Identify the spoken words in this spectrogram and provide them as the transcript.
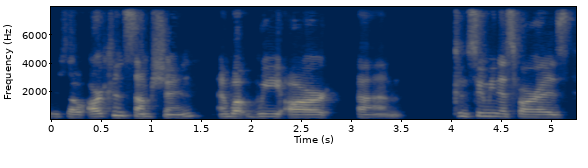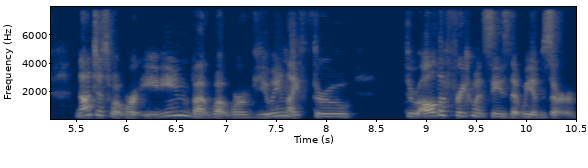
or so, our consumption and what we are um, consuming as far as not just what we're eating, but what we're viewing, like through through all the frequencies that we observe,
